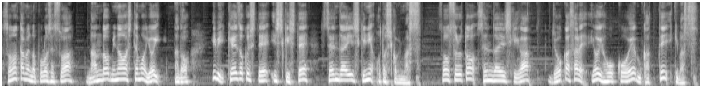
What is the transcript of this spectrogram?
そのためのプロセスは何度見直しても良いなど、日々継続して意識して潜在意識に落とし込みます。そうすると潜在意識が浄化され良い方向へ向かっていきます。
